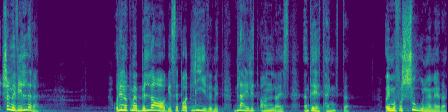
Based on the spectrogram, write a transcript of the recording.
Selv om jeg ville det. Og det er noe med å belage seg på at livet mitt ble litt annerledes enn det jeg tenkte. Og jeg må forsone meg med det.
